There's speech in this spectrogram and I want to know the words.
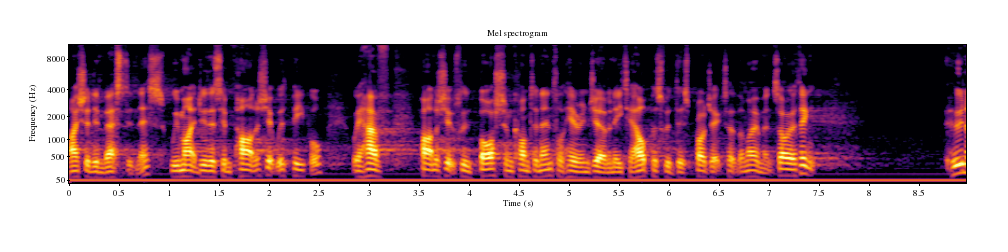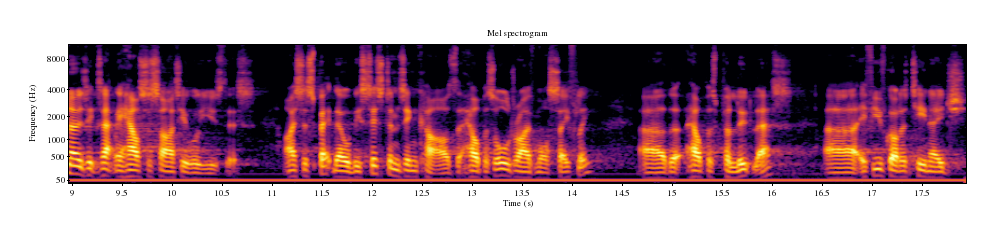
I should invest in this. We might do this in partnership with people. We have partnerships with Bosch and Continental here in Germany to help us with this project at the moment. So I think, who knows exactly how society will use this? I suspect there will be systems in cars that help us all drive more safely, uh, that help us pollute less. Uh, if you've got a teenage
